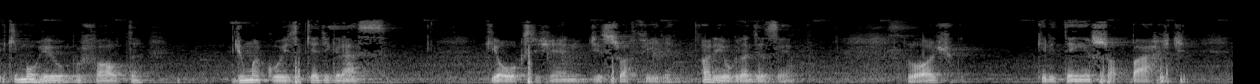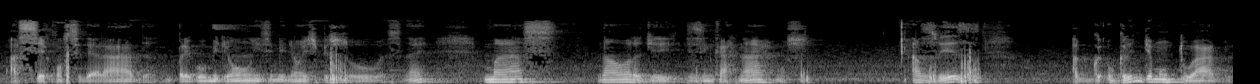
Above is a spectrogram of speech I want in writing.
e que morreu por falta de uma coisa que é de graça, que é o oxigênio de sua filha. Olha aí o grande exemplo. Lógico que ele tem a sua parte a ser considerada, empregou milhões e milhões de pessoas, né? Mas na hora de desencarnarmos, às vezes a, o grande amontoado,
